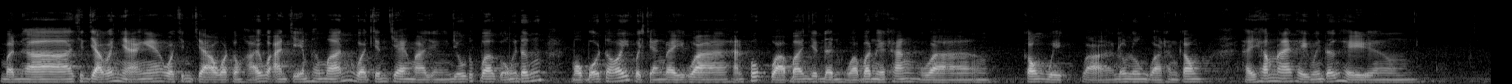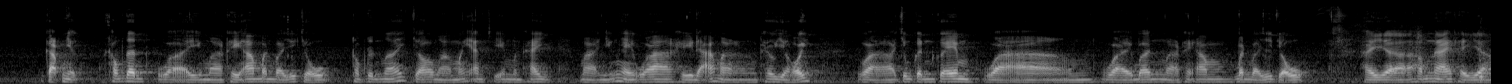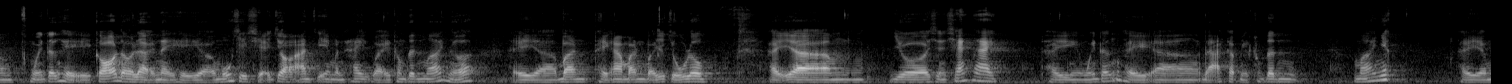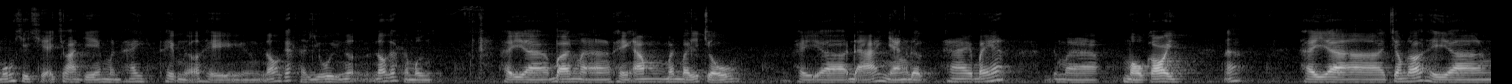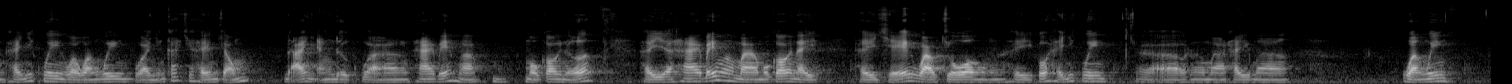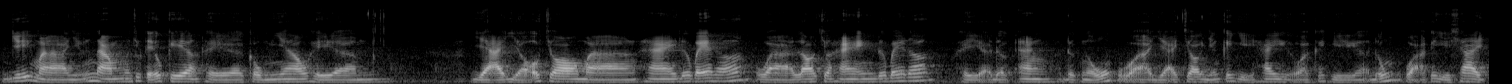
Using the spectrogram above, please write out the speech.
Mình uh, xin chào cả nhà nghe và xin chào và toàn hỏi và anh chị em thân mến và trên trang mà youtuber của Nguyễn Đứng. Một buổi tối và tràn đầy và hạnh phúc và bên gia đình và bên người thân và công việc và luôn luôn và thành công. Thì hôm nay thì Nguyễn Đứng thì ừ, cập nhật thông tin về mà thiền âm bên bờ vũ trụ thông tin mới cho mà mấy anh chị em mình hay mà những ngày qua thì đã mà theo dõi và chung kinh của em và và bên mà thầy âm bên bà vũ trụ thì uh, hôm nay thì uh, Nguyễn Tấn thì có đôi lời này thì uh, muốn chia sẻ cho anh chị em mình hay về thông tin mới nữa. Thì uh, bên thiện âm bên bà vũ trụ luôn. Thì uh, vừa sáng nay thì Nguyễn Tấn thì uh, đã cập nhật thông tin mới nhất. Thì uh, muốn chia sẻ cho anh chị em mình hay thêm nữa thì nó rất là vui nó, nó rất là mừng. Thì uh, bên mà thiện âm bên bà vũ trụ thì uh, đã nhận được hai bé mà mồ côi. Đó. Thì uh, trong đó thì uh, thầy Nhất Nguyên và Hoàng Nguyên và những các thầy em chồng đã nhận được và hai bé mà mồ côi nữa. Thì uh, hai bé mà, mà mồ côi này thì sẽ vào chùa thì có thầy Nhất Nguyên uh, mà thầy mà Hoàng Nguyên với mà những năm chú tiểu kia thì cùng nhau thì uh, dạy dỗ cho mà hai đứa bé đó và lo cho hai đứa bé đó thì à, được ăn được ngủ và dạy cho những cái gì hay và cái gì à, đúng và cái gì sai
